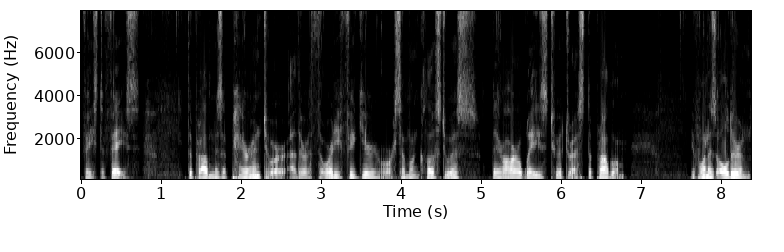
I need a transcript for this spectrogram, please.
face to face. The problem is a parent or other authority figure or someone close to us, there are ways to address the problem. If one is older and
